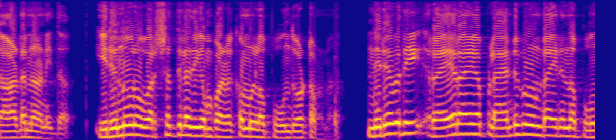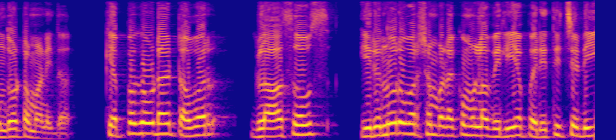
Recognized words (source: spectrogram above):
ഗാർഡനാണിത്. ഇരുന്നൂറ് വർഷത്തിലധികം പഴക്കമുള്ള പൂന്തോട്ടമാണ്. നിരവധി റയറായ പ്ലാന്റുകൾ ഉണ്ടായിരുന്ന പൂന്തോട്ടമാണിത്. കെപ്പഗൌഡ ടവർ ഗ്ലാസ് ഹൗസ് ഇരുന്നൂറ് വർഷം പഴക്കമുള്ള വലിയ പരുത്തിച്ചെടി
